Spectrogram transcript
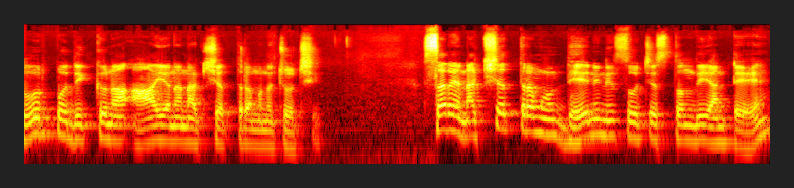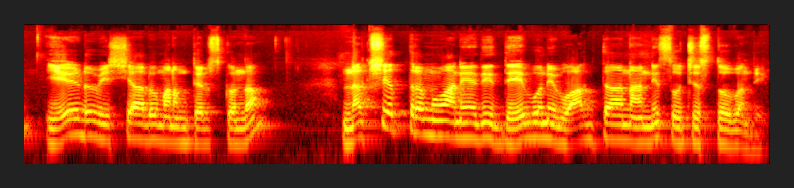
తూర్పు దిక్కున ఆయన నక్షత్రమును చూచి. సరే నక్షత్రము దేనిని సూచిస్తుంది అంటే ఏడు విషయాలు మనం తెలుసుకుందాం. నక్షత్రము అనేది దేవుని వాగ్దానాన్ని సూచిస్తూ ఉంది.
